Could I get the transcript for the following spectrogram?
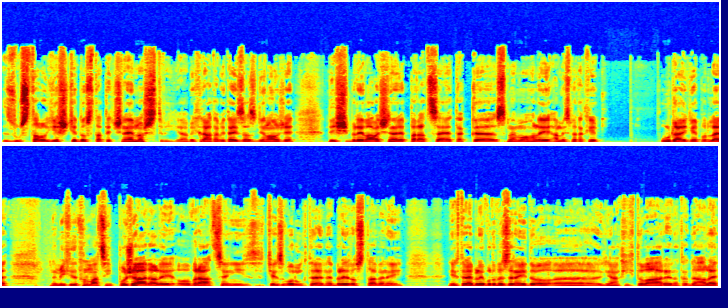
zůstalo ještě dostatečné množství. Já bych rád, aby tady zaznělo, že když byly válečné reparace, tak jsme mohli, a my jsme taky údajně podle mých informací požádali o vrácení těch zvonů, které nebyly dostaveny některé byly odvezeny do e, nějakých továren a tak dále,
